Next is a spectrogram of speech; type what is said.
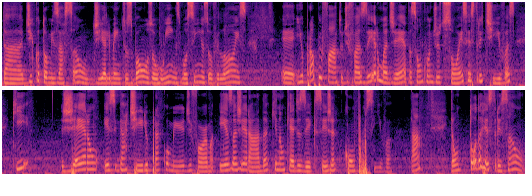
da dicotomização de alimentos bons ou ruins, mocinhos ou vilões, é, e o próprio fato de fazer uma dieta são condições restritivas que geram esse gatilho para comer de forma exagerada, que não quer dizer que seja compulsiva, tá? Então, toda restrição,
